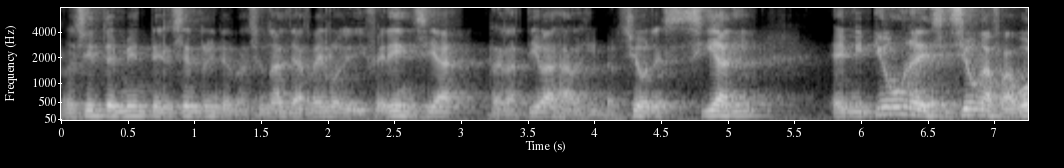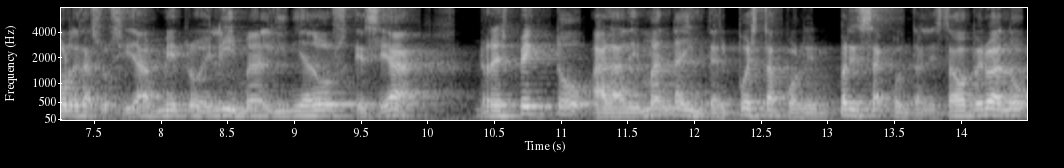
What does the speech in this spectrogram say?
recientemente el Centro Internacional de Arreglo de Diferencia relativas a las inversiones, CIADI, emitió una decisión a favor de la sociedad Metro de Lima, línea 2 SA, respecto a la demanda interpuesta por la empresa contra el Estado peruano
